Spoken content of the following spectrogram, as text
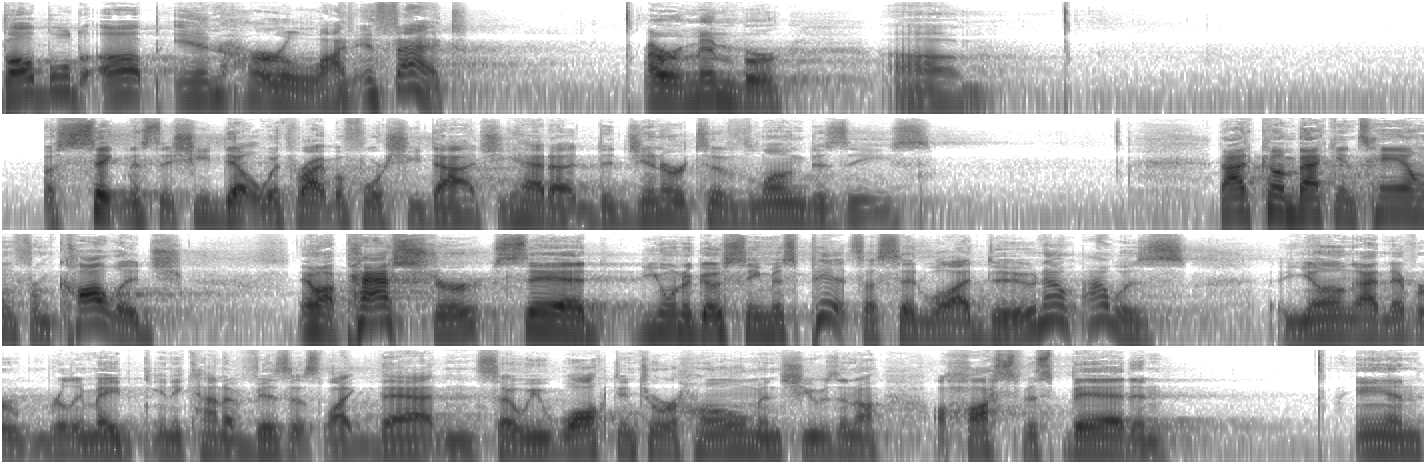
bubbled up in her life. In fact i remember um, a sickness that she dealt with right before she died. She had a degenerative lung disease I'd come back in town from college, and my pastor said, Do you want to go see Miss Pitts? I said, Well, I do. Now, I was young. I'd never really made any kind of visits like that. And so we walked into her home, and she was in a, a hospice bed, and, and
